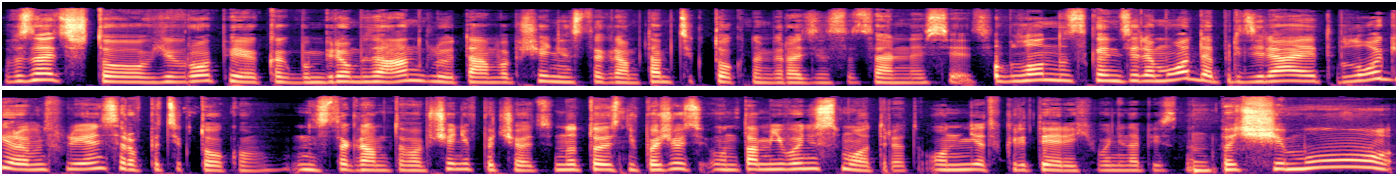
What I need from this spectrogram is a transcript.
Вы знаете, что в Европе, как бы берем за Англию, там вообще не Инстаграм, там ТикТок номер один социальная сеть. Лондонская неделя моды определяет блогеров, инфлюенсеров по ТикТоку. Инстаграм там вообще не в почете. Ну, то есть не в почете, он там его не смотрят. Он нет в критериях, его не написано. Почему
